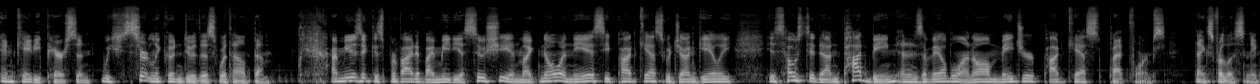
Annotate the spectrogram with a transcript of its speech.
and Katie Pearson. We certainly couldn't do this without them. Our music is provided by Media Sushi and Mike Noah, and the ASC podcast with John Goehle is hosted on Podbean and is available on all major podcast platforms. Thanks for listening.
